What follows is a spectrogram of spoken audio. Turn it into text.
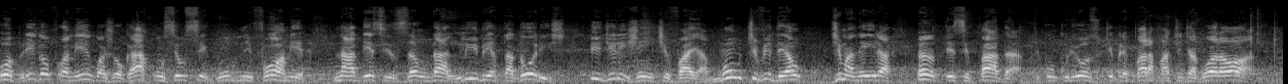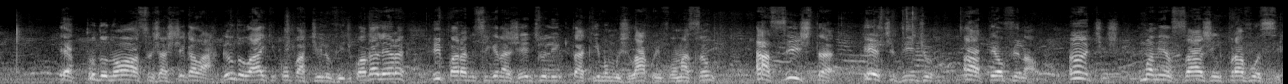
obriga o Flamengo a jogar com seu segundo uniforme na decisão da Libertadores e dirigente vai a Montevidéu de maneira antecipada. Ficou curioso? Te prepara a partir de agora, ó. É tudo nosso, já chega largando o like, compartilha o vídeo com a galera e para me seguir nas redes, o link está aqui, vamos lá com a informação. Assista este vídeo até o final. Antes, uma mensagem para você.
